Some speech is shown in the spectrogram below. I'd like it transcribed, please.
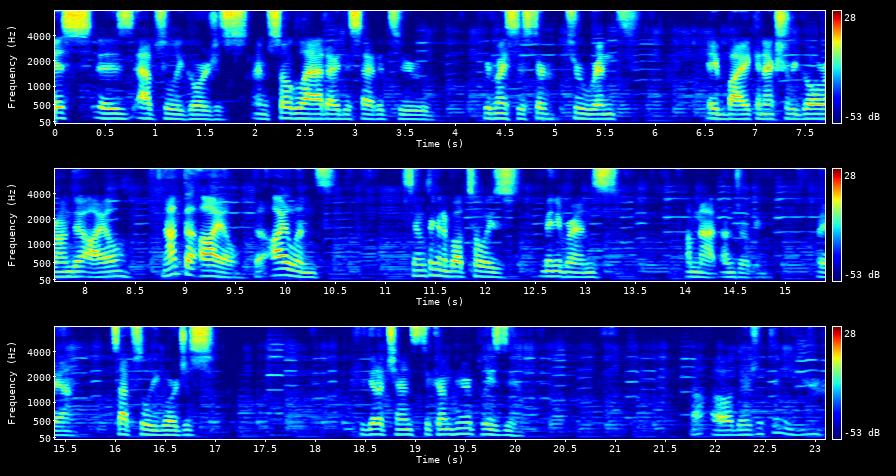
This is absolutely gorgeous. I'm so glad I decided to, with my sister, to rent a bike and actually go around the aisle. Not the aisle, the island. See, I'm thinking about toys, mini brands. I'm not, I'm joking. But yeah, it's absolutely gorgeous. If you get a chance to come here, please do. Uh-oh, there's a thing here.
